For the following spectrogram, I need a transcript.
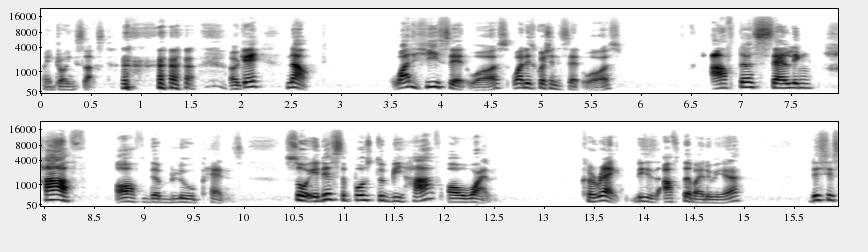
my drawing sucks. okay? Now, what he said was, what this question said was, after selling half of the blue pens. So it is supposed to be half or 1. Correct. This is after by the way. Yeah? This is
